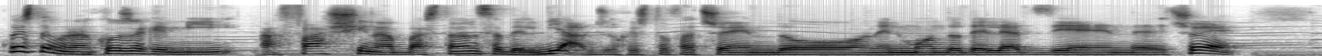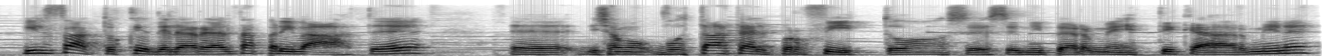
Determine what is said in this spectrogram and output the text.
Questa è una cosa che mi affascina abbastanza del viaggio che sto facendo nel mondo delle aziende, cioè il fatto che delle realtà private, eh, diciamo votate al profitto, se, se mi permetti Carmine,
